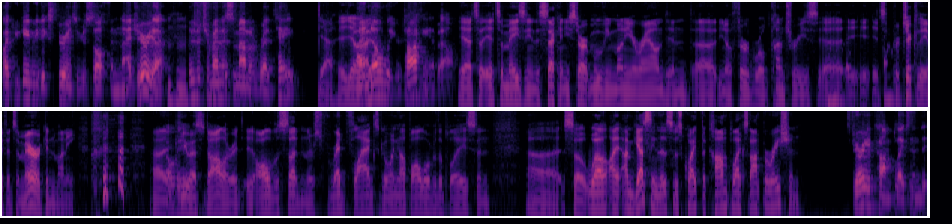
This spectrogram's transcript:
like you gave me the experience of yourself in Nigeria. Mm-hmm. There's a tremendous amount of red tape. Yeah, you know, I, I know what you're talking about. Yeah, it's it's amazing. The second you start moving money around in uh, you know third world countries, uh, it, it's particularly if it's American money, uh, oh, U.S. dollar. It, it, all of a sudden there's red flags going up all over the place, and uh, so well, I, I'm guessing this is quite the complex operation. It's very complex, and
